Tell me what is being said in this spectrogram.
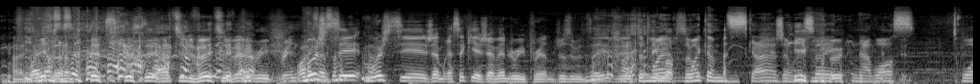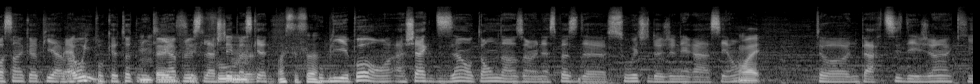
Ouais, ça. Tu le veux, tu veux un reprint. Ouais, moi, je sais, moi, je sais, j'aimerais ça qu'il n'y ait jamais de reprint. Juste vous dire, j'ai tous les moi, morceaux. moi, comme disquaire, j'aimerais ça en avoir s- 300 copies à Ben oui. pour que tous mes Ben, clients puissent l'acheter. Parce que, Ouais, oubliez pas, on- à chaque 10 ans, on tombe dans un espèce de switch de génération. Ouais. Tu as une partie des gens qui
